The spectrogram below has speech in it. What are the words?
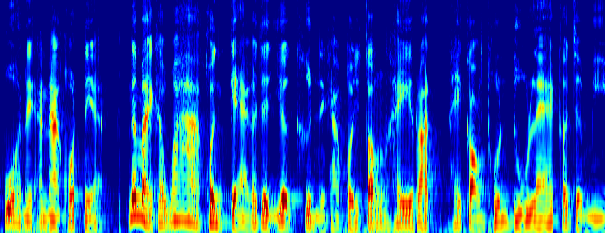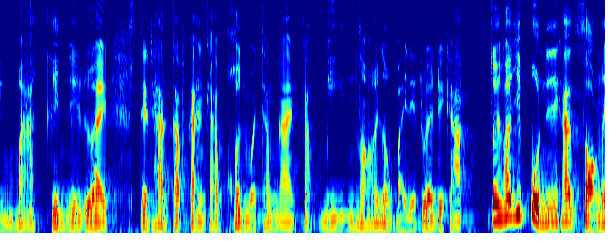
ขั้วในอนาคตเนี่ยนั่นหมายความว่าคนแก่ก็จะเยอะขึ้นนะครับคนที่ต้องให้รัฐให้กองทุนดูแลก็จะมีมากขึ้นเรื่อยๆ แต่ทางกลับการครับคนวัยทำงานกับมีน้อยลงไปเรื่อยๆด้วยครับ โดยเฉพาะญี่ปุ่นนี่นะครับสองใน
